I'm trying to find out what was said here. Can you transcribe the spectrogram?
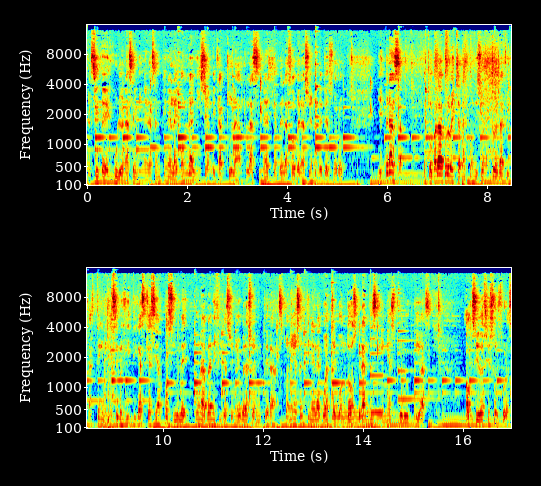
el 7 de julio nace Minera Sentinela con la visión de capturar las sinergias de las operaciones de tesoro y esperanza. Esto para aprovechar las condiciones geográficas, técnicas y logísticas que hacían posible una planificación y operación integradas. Con ello Centinela cuenta con dos grandes líneas productivas, óxidos y sulfuros,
